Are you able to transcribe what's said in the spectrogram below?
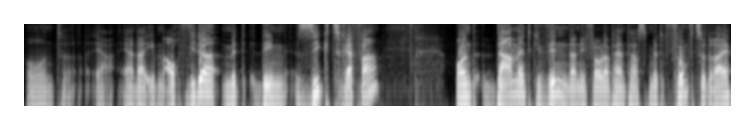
und äh, ja, er da eben auch wieder mit dem Siegtreffer und damit gewinnen dann die Florida Panthers mit 5 zu 3.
